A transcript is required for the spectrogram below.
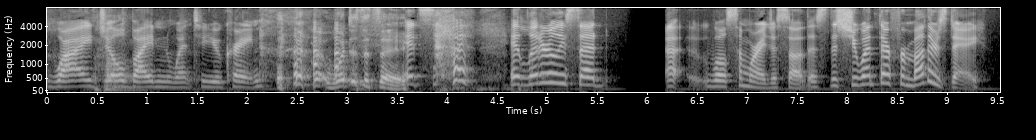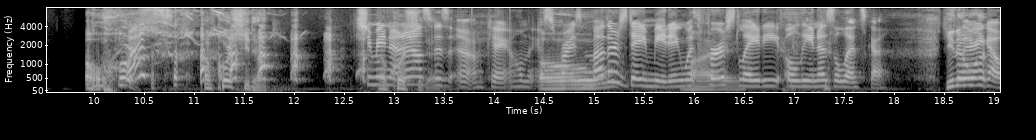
why Jill Biden went to Ukraine. what does it say? It said, it literally said, uh, well, somewhere I just saw this. That she went there for Mother's Day. oh, What? Of course she did. She made Of an course announced visit. Oh, okay, hold on. A surprise Oh Mother's Day meeting with my. First Lady Olena Zelenska. You know There what? you go.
